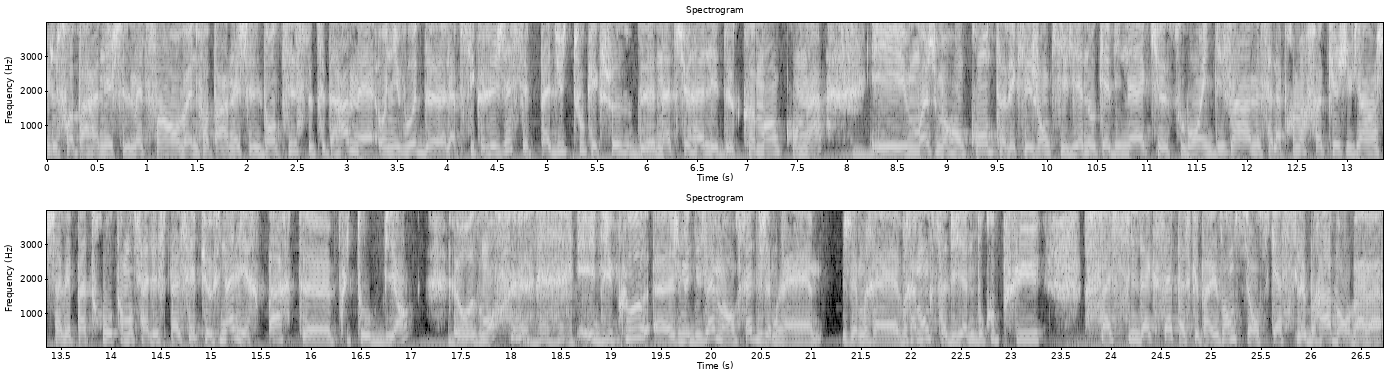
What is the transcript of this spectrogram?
une fois par année chez le médecin, on va une fois par année chez le dentiste, etc. Mais au niveau de la psychologie, c'est pas du tout quelque chose de naturel et de commun qu'on a. Et moi, je me rends compte avec les gens qui viennent au cabinet que souvent ils disent ah mais c'est la première fois que je viens, je savais pas trop comment ça allait se passer. Puis au final, ils repartent euh, plutôt bien, heureusement. et du coup, euh, je me disais mais en fait, j'aimerais j'aimerais vraiment que ça devienne beaucoup plus facile d'accès parce que par exemple si on se casse le bras ben, on va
